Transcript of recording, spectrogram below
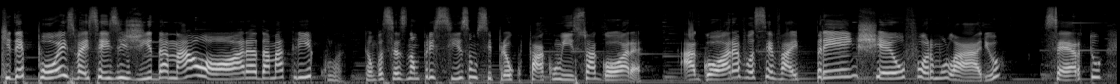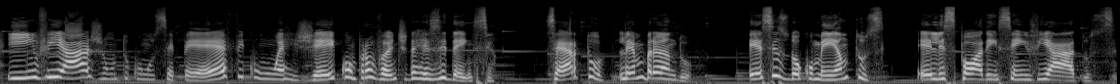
que depois vai ser exigida na hora da matrícula. Então vocês não precisam se preocupar com isso agora. Agora você vai preencher o formulário certo? E enviar junto com o CPF, com o RG e comprovante de residência, certo? Lembrando, esses documentos eles podem ser enviados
